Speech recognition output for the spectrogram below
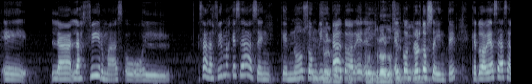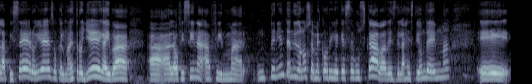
eh, las firmas o el o sea, las firmas que se hacen, que no son digital todavía, el, control docente. el, control docente, que todavía se hace a lapicero y eso, que el maestro llega y va a, la oficina a firmar. Tenía entendido, no se me corrige, que se buscaba desde la gestión de EMMA eh,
